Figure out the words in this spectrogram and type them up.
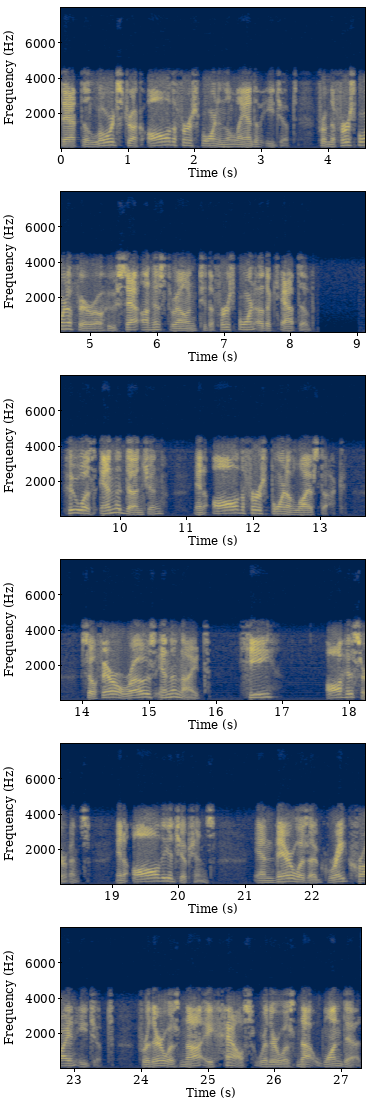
that the Lord struck all the firstborn in the land of Egypt, from the firstborn of Pharaoh who sat on his throne to the firstborn of the captive, who was in the dungeon, and all the firstborn of livestock. So Pharaoh rose in the night, he, all his servants, and all the Egyptians, and there was a great cry in Egypt, for there was not a house where there was not one dead.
